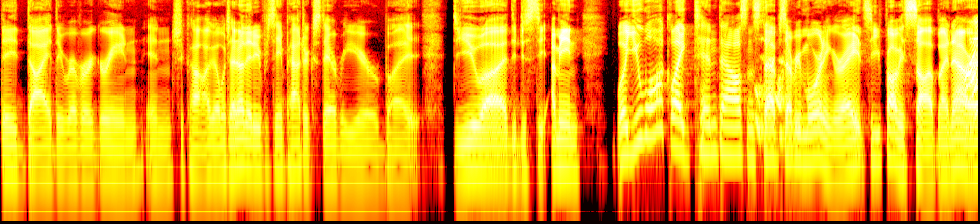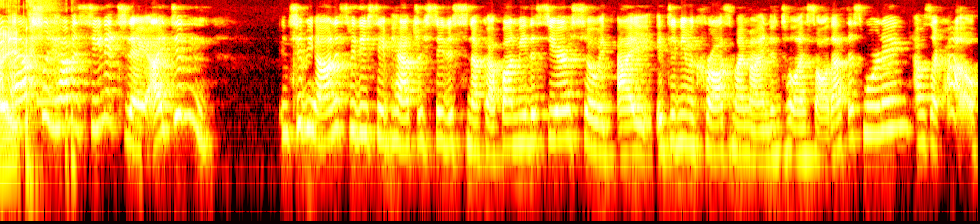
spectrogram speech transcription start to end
They dyed the River Green in Chicago, which I know they do for St. Patrick's Day every year. But do you uh did you see? I mean, well, you walk like ten thousand steps every morning, right? So you probably saw it by now, right? I actually haven't seen it today. I didn't. And to be honest with you, St. Patrick's Day just snuck up on me this year, so it, I it didn't even cross my mind until I saw that this morning. I was like, oh,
